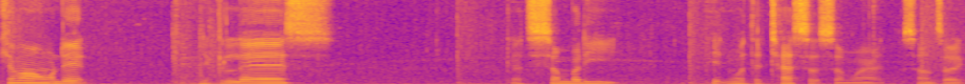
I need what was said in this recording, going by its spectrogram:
Come on, dude. Nicholas. Got somebody hitting with a Tesla somewhere, it sounds like.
